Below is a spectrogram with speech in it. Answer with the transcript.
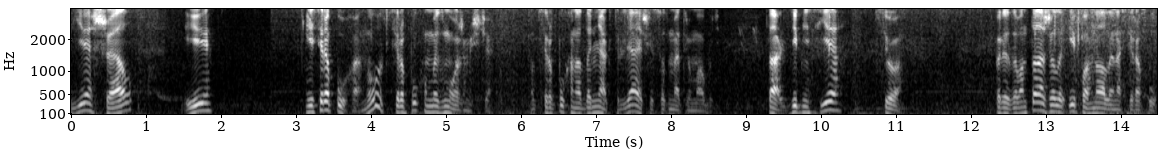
є шел і. І сірапуха. Ну, от сірапуху ми зможемо ще. От сірапуха на дальняк стріляє 600 метрів, мабуть. Так, здібність є. Все. Перезавантажили і погнали на сірапуху.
